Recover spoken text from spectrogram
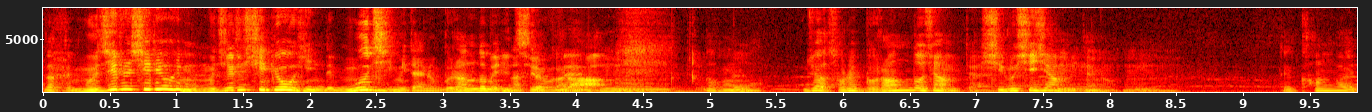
だって無印良品も無印良品で無地みたいなブランド名になっちゃうから、なんかもうじゃあそれブランドじゃんみたいな。印じゃんみたいな、で考え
